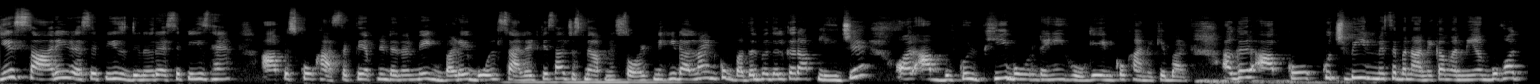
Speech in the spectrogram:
ये सारी रेसिपीज़ डिनर रेसिपीज़ आप इसको खा सकते हैं अपने डिनर में एक बड़े बोल सैलेड के साथ, जिसमें आपने सॉल्ट नहीं डालना। इनको बदल बदल कर आप लीजिए और आप बिल्कुल भी बोर नहीं होगे इनको खाने के बाद। अगर आपको कुछ भी इनमें से बनाने का मन नहीं है बहुत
